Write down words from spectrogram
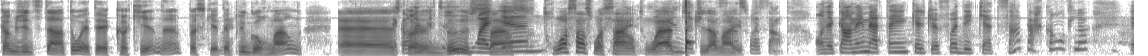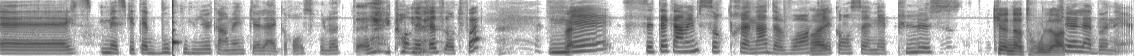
comme j'ai dit tantôt, elle était coquine, hein, parce qu'elle était Ouais. plus gourmande. Euh, c'est un fait une 200, moyenne. 360 Ouais, watts du kilomètre. 360. On a quand même atteint quelques fois des 400, par contre, là. Euh, mais ce qui était beaucoup mieux quand même que la grosse roulotte euh, qu'on a faite l'autre fois. Mais c'était quand même surprenant de voir Ouais. qu'elle consommait plus Que notre roulotte. que la bonne air.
